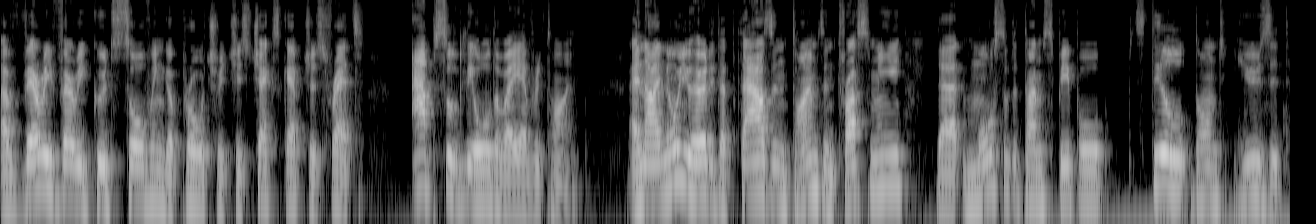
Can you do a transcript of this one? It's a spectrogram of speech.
a very very good solving approach which is checks, captures, threats absolutely all the way every time. And I know you heard it a thousand times and trust me that most of the times people still don't use it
